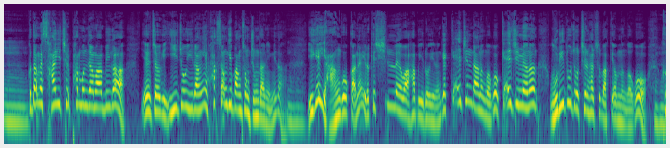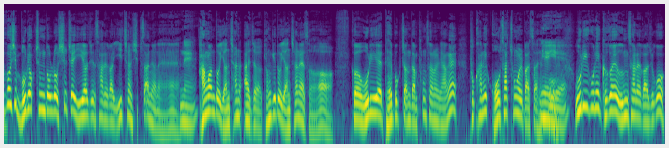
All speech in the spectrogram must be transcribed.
음. 그 다음에 427 판문점 합의가 예 저기 2조 1항이 확성기 방송 중단입니다. 음. 이게 양국 간에 이렇게 신뢰와 합의로 이런 게 깨진다는 거고 깨지면은 우리도 조치를 할 수밖에 없는 거고 음. 그것이 무력 충돌로 실제 이어진 사례가 2014년에 네. 강원도 연천 아 저 경기도 연천에서 그 우리의 대북 전단 풍선을 향해 북한이 고사총을 발사했고 예, 예. 우리 군이 그거에 응살해 가지고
